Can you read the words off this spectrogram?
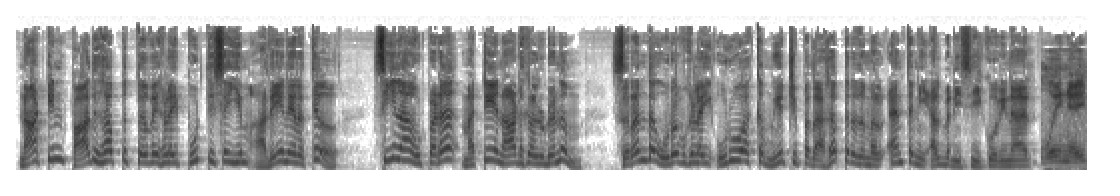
நாட்டின் பாதுகாப்பு தேவைகளை பூர்த்தி செய்யும் அதே நேரத்தில் சீனா உட்பட மற்ற நாடுகளுடனும் சிறந்த உறவுகளை உருவாக்க முயற்சிப்பதாக பிரதமர் ஆந்தனி அல்பனிசி கூறினார் We need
